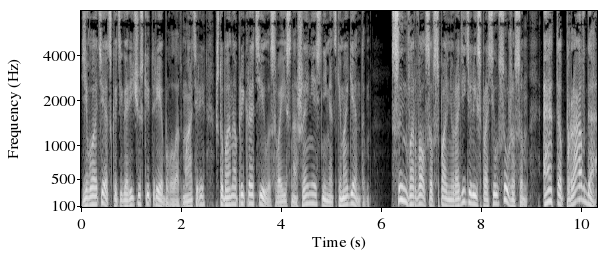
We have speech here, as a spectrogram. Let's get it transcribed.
его отец категорически требовал от матери, чтобы она прекратила свои сношения с немецким агентом — Сын ворвался в спальню родителей и спросил с ужасом. «Это правда?»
